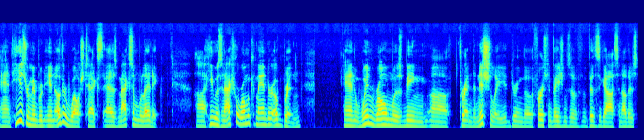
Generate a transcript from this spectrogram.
And he is remembered in other Welsh texts as Maxim Wledig. Uh, he was an actual Roman commander of Britain. And when Rome was being uh, threatened initially during the first invasions of Visigoths and others,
